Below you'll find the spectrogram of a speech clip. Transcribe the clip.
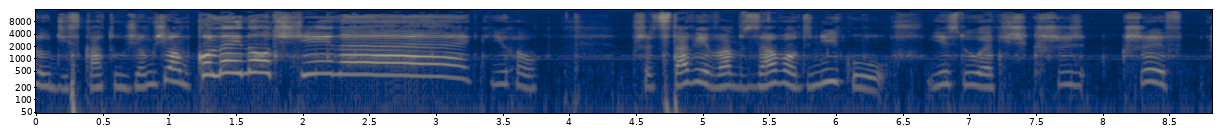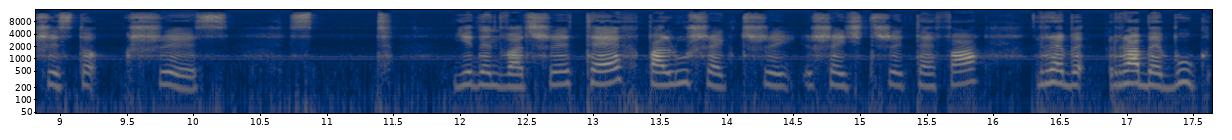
ludziska, tu ziom ziom, kolejny odcinek! Juhu. Przedstawię wam zawodników. Jest tu jakiś krzy, krzyw, krzysto, krzyz. st- 1, 2, 3, Tech, Paluszek 3, 6, 3, Tefa, Rebe, Rabebuk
